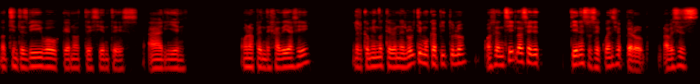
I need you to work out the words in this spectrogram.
no te sientes vivo, que no te sientes alguien, una pendejadilla así, les recomiendo que vean el último capítulo. O sea, en sí la serie tiene su secuencia, pero a veces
